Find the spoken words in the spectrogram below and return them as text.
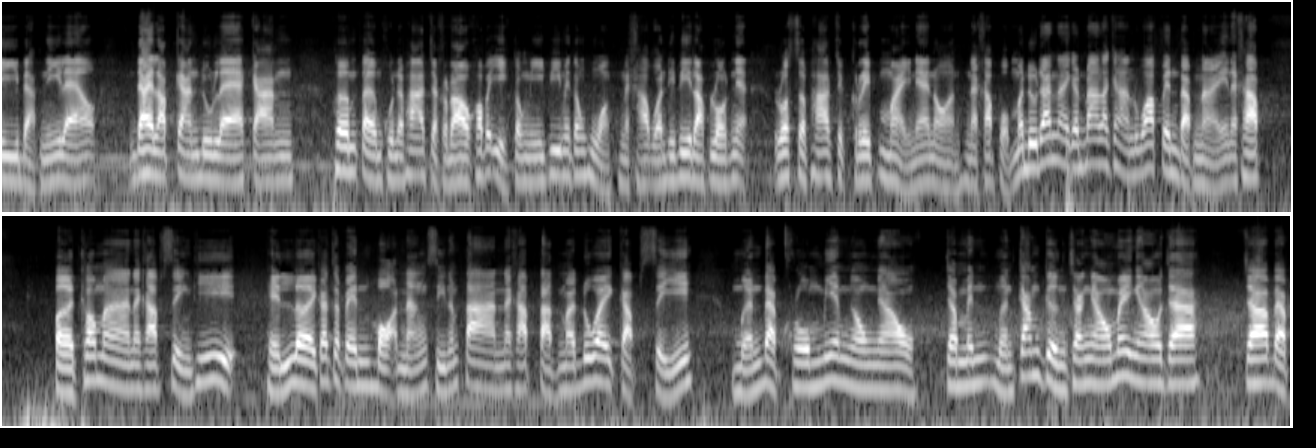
ดีแบบนี้แล้ว ได้รับการดูแลการเพิ่มเติมคุณภาพจากเราเข้าไปอีกตรงนี้พี่ไม่ต้องห่วงนะครับ วันที่พี่รับรถเนี่ยรถสภาพจะกริปใหม่แน่นอนนะครับผมมาดูด้านในกันบ้างละกันว่าเป็นแบบไหนนะครับ เปิดเข้ามานะครับสิ่งที่เห็นเลยก็จะเป็นเบาะหนังสีน้ำตาลนะครับตัดมาด้วยกับสีเหมือนแบบโครเมียมเงาเงาๆจะเป็นเหมือนก้ามกึ่งจะเงาไม่เงาจะจะแบบ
